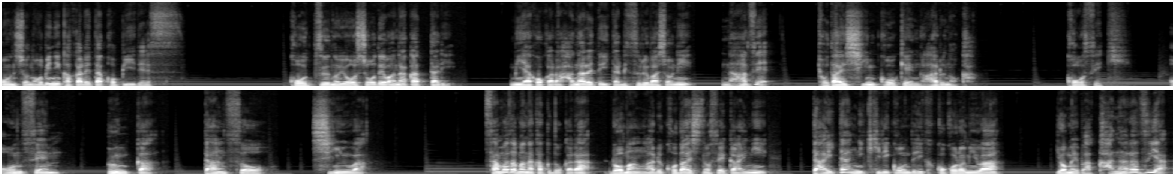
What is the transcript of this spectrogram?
本書の帯に書かれたコピーです。交通の要衝ではなかったり都から離れていたりする場所になぜ巨大信仰圏があるのか。鉱石温泉文化断層神話。さまざまな角度からロマンある古代史の世界に大胆に切り込んでいく試みは読めば必ずや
